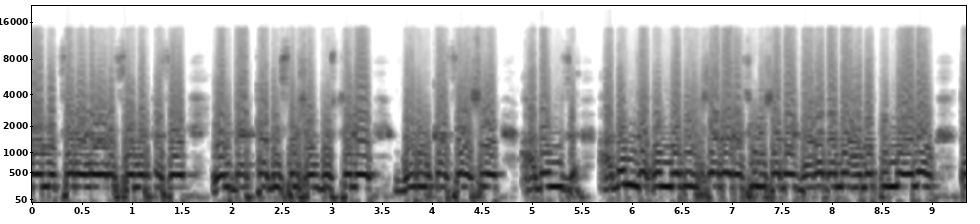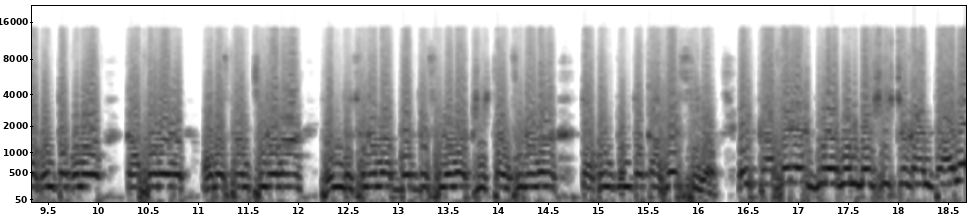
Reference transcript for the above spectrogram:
মোহাম্মদ সাল্লাহ কাছে। এই ব্যাখ্যা বিশ্লেষণ বুঝতে গুরুর কাছে এসে আদম আদম যখন নবী হিসাবে, রসুল হিসাবে ধরাধামে অবতীর্ণ হলো, তখন তো কোনো কাফের অবস্থান ছিল না, হিন্দু ছিল না, বৌদ্ধ ছিল না, খ্রিস্টান ছিল না, তখন কিন্তু কাফের ছিল। এই কাফের গুণাগুণ বৈশিষ্ট্য জানতে হবে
